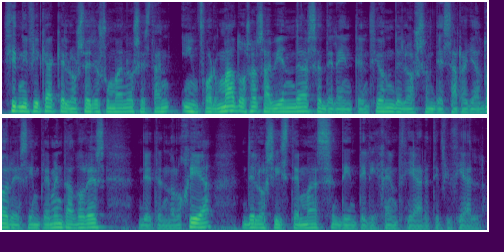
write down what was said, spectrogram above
significa que los seres humanos están informados a sabiendas de la intención de los desarrolladores e implementadores de tecnología de los sistemas de inteligencia artificial.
